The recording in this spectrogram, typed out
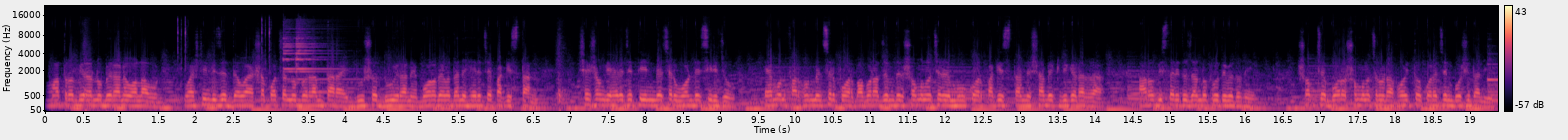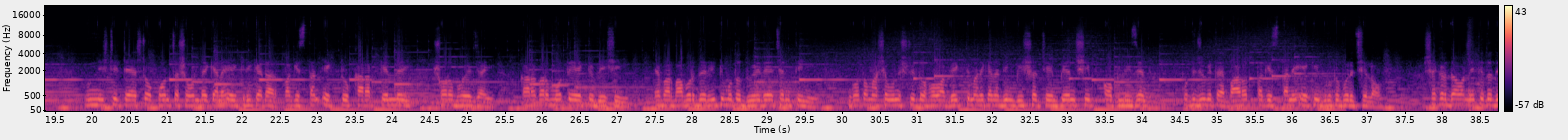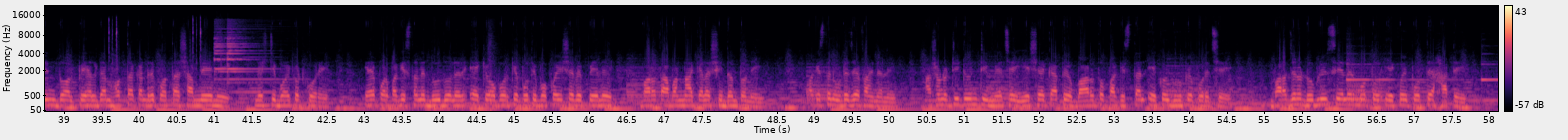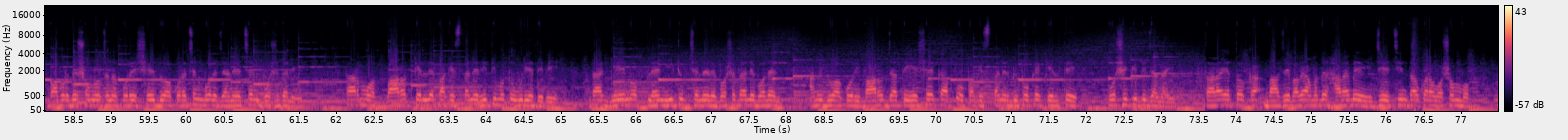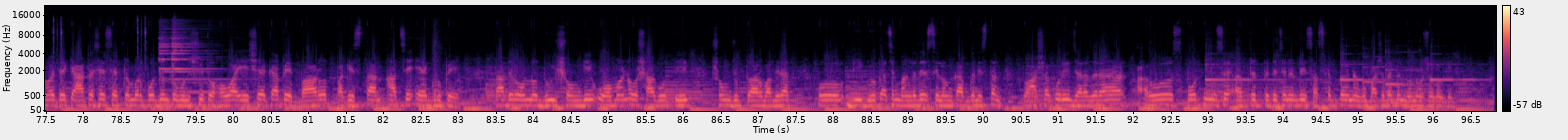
মাত্র বিরানব্বই রানে অল আউট ওয়েস্ট ইন্ডিজের দেওয়া একশো পঁচানব্বই রান তারায় দুশো দুই রানে বড় ব্যবধানে হেরেছে পাকিস্তান। সেই সঙ্গে হেরেছে তিন ম্যাচের ওয়ানডে সিরিজও এমন পারফরমেন্সের পর বাবর আজমদের সমালোচনায় মুখর পাকিস্তানের সাবেক ক্রিকেটাররা আরও বিস্তারিত জানব প্রতিবেদনে। সবচেয়ে বড় সমালোচনাটা হয়তো করেছেন বশিদ আলী। উনিশটি টেস্ট ও পঞ্চাশ ওয়ানডে খেলা এই ক্রিকেটার পাকিস্তান একটু খারাপ খেললেই সরব হয়ে যায়। কারও কারও মতে একটু বেশি। এবার বাবরদের রীতিমতো ধুয়ে দিয়েছেন তিনি। গত মাসে অনুষ্ঠিত হওয়া ব্যক্তি মালিকানাধীন বিশ্ব চ্যাম্পিয়নশিপ অফ লিজেন্ড প্রতিযোগিতায় ভারত পাকিস্তানে একই গ্রুপে পড়েছিল। শেখর দেওয়ার নেতৃত্বাধীন দল পেহেলগাম হত্যাকাণ্ডের কথা সামনে এনে ম্যাচটি বয়কট করে। এরপর পাকিস্তানের দুই দলের একে অপরকে প্রতিপক্ষ হিসেবে পেলে ভারত আবার না খেলার সিদ্ধান্ত নেয় পাকিস্তান উঠে যায় ফাইনালে আসন্ন টি টোয়েন্টি ম্যাচে এশিয়া কাপেও ভারত ও পাকিস্তান একই গ্রুপে পড়েছে। ভারত যেন ডব্লিউসিএল এর মতো একই পথে হাঁটে। বাবরদের সমালোচনা করে সেই দোয়া করেছেন বলে জানিয়েছেন বশিদ আলী। তার মত ভারত খেললে পাকিস্তানে রীতিমতো উড়িয়ে দেবে। The game of plan YouTube চ্যানেলে বশিদ আলী বলেন, আমি দোয়া করি ভারত যাতে এশিয়া কাপ ও পাকিস্তানের বিপক্ষে খেলতে অস্বীকৃতি জানাই তারা এত বাজেভাবে আমাদের হারাবে যে চিন্তাও করা অসম্ভব। নয় থেকে আঠাশে সেপ্টেম্বর পর্যন্ত অনুষ্ঠিত হওয়া এশিয়া কাপে ভারত পাকিস্তান আছে এক গ্রুপে। তাদের অন্য দুই সঙ্গী ওমান ও স্বাগতিক সংযুক্ত আরব আমিরাত ও বি গ্রুপে আছেন বাংলাদেশ, শ্রীলঙ্কা, আফগানিস্তান। তো আশা করি যারা যারা আরও স্পোর্ট নিউজে আপডেট পেতে চ্যানেলটি সাবস্ক্রাইব করেন এবং পাশে থাকবেন। ধন্যবাদ সকলকে।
